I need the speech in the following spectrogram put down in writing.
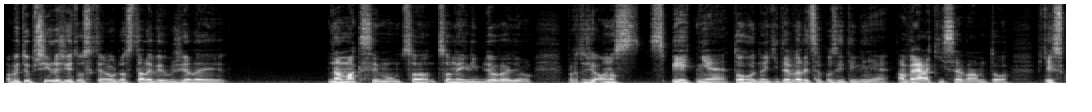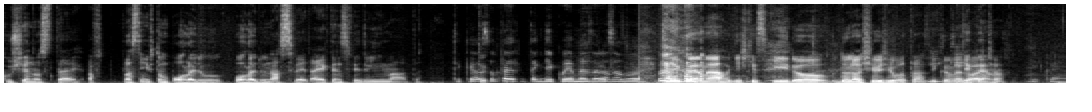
aby tu příležitost, kterou dostali, využili na maximum, co, co nejlíp dovedou, protože ono zpětně to hodnotíte velice pozitivně a vrátí se vám to v těch zkušenostech a v, vlastně i v tom pohledu, pohledu na svět a jak ten svět vnímáte. Tak jo, tak. super, tak děkujeme za rozhovor. Děkujeme a hodně štěstí do, do dalšího života. Děkujeme, děkujeme. za Děkujeme.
